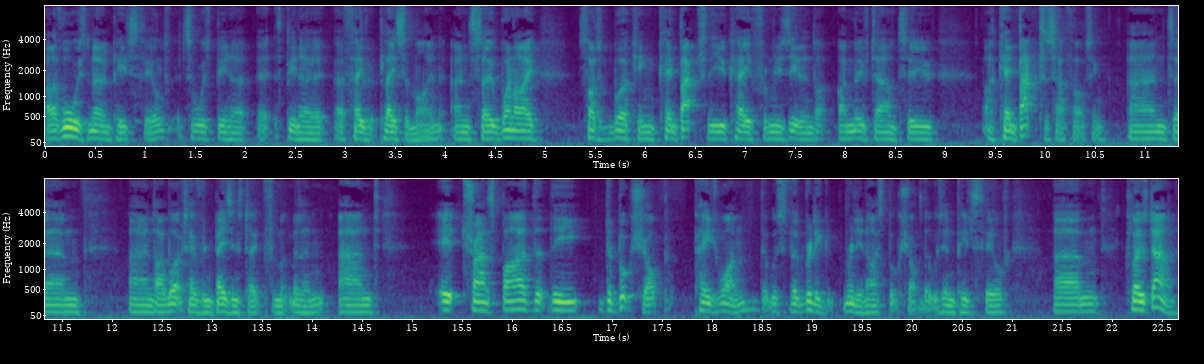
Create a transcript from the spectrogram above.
I've always known Petersfield. It's always been a it's been a, a favourite place of mine, and so when I started working, came back to the UK from New Zealand, I, I moved down to I came back to South Harting, and um, and I worked over in Basingstoke for Macmillan, and it transpired that the the bookshop page one that was the really really nice bookshop that was in Petersfield um, closed down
